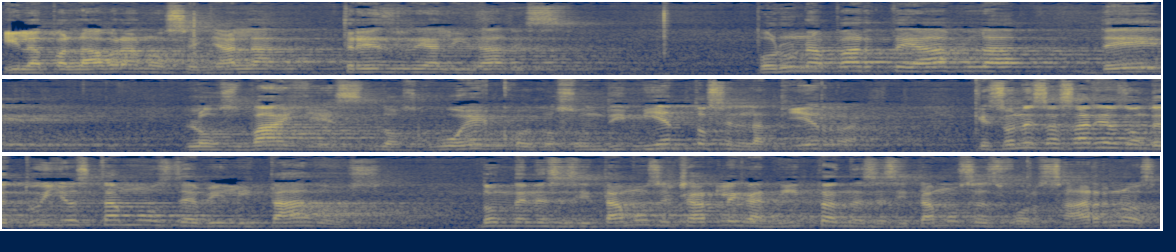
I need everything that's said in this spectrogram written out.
Y la palabra nos señala tres realidades. Por una parte habla de los valles, los huecos, los hundimientos en la tierra, que son esas áreas donde tú y yo estamos debilitados, donde necesitamos echarle ganitas, necesitamos esforzarnos,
